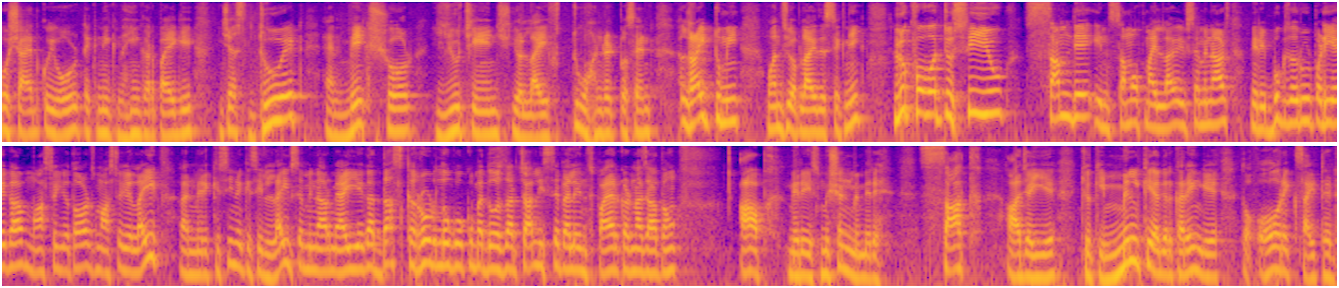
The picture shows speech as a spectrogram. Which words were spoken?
वो शायद कोई और टेक्निक नहीं कर पाएगी। Just do it and make sure you change your life two hundred percent right to me once you apply this technique look forward to see you some day in some of my live seminars मेरी बुक ज़रूर पढ़िएगा। Master your thoughts master your life and मेरे किसी न किसी लाइव सेमिनार में आइएगा। दस करोड़ लोगों को मैं 2040 से पहले इंस्पायर करना चाहता हूँ। आप मेरे इस मिशन में मेरे साथ आ जाइए, क्योंकि मिल के अगर करेंगे तो और एक्साइटेड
